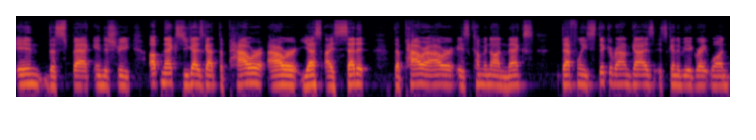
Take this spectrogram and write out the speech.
in the SPAC industry. Up next, you guys got the Power Hour. Yes, I said it. The Power Hour is coming on next. Definitely stick around, guys. It's going to be a great one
